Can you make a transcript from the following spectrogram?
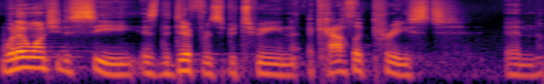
What I want you to see is the difference between a Catholic priest and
